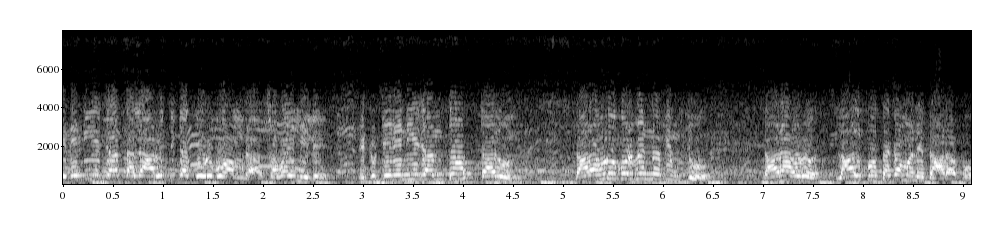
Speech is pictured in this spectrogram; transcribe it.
টেনে নিয়ে যান তাহলে আরতিটা করব আমরা সবাই মিলে। একটু টেনে নিয়ে যান তো টানুন তাড়াহুড়ো করবেন না কিন্তু। তাড়াহুড়ো লাল পতাকা মানে দাঁড়াবো।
